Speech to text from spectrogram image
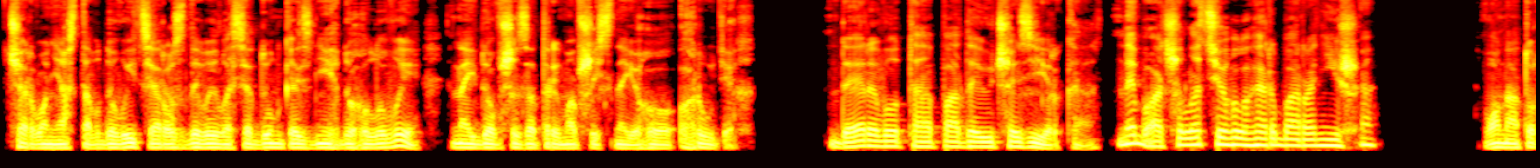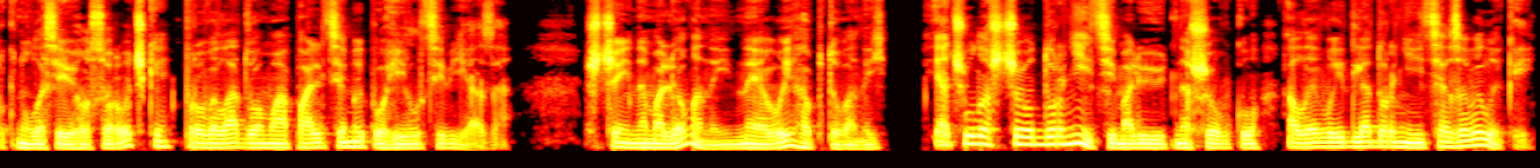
червоняста вдовиця роздивилася дунка з ніг до голови, найдовше затримавшись на його грудях. Дерево та падаюча зірка. Не бачила цього герба раніше. Вона торкнулася його сорочки, провела двома пальцями по гілці в'яза. Ще й намальований, не вигаптований. Я чула, що дурніці малюють на шовку, але ви для дурнійця завеликий.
